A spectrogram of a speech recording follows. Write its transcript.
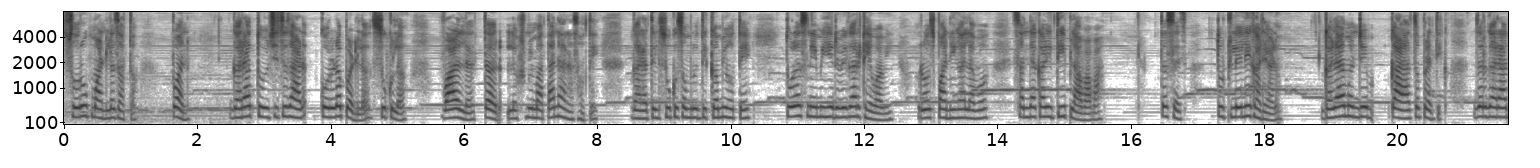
स्वरूप मानलं जातं. पण घरात तुळशीचं झाड कोरडं पडलं सुकलं वाळलं तर लक्ष्मी माता नाराज होते. घरातील सुख समृद्धी कमी होते. तुळस नेहमी हिरवीगार ठेवावी. रोज पाणी घालावं. संध्याकाळी दीप लावावा. तसेच तुटलेली घड्याळं. घड्याळ म्हणजे काळाचं प्रतीक. जर घरात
